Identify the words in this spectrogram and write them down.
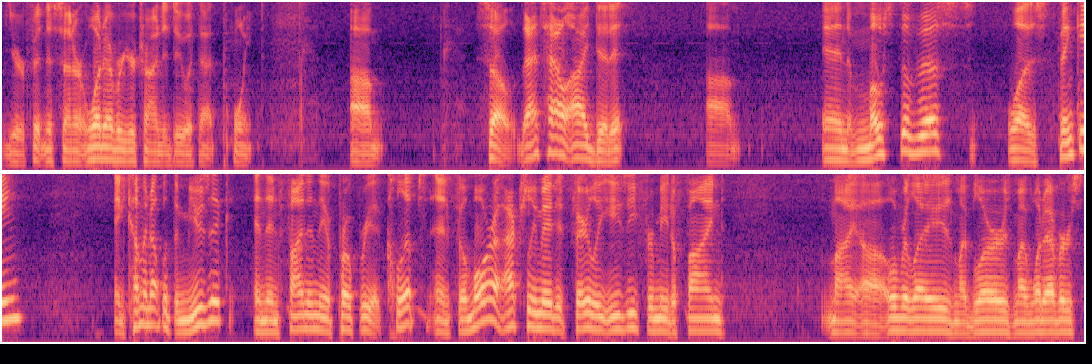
your fitness center, whatever you're trying to do at that point. Um, so that's how I did it. Um, and most of this was thinking and coming up with the music and then finding the appropriate clips. And Filmora actually made it fairly easy for me to find my uh, overlays, my blurs, my whatevers,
